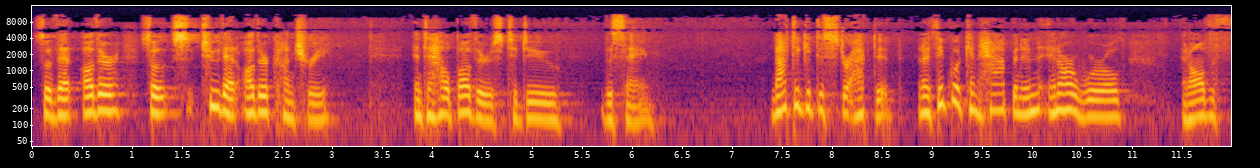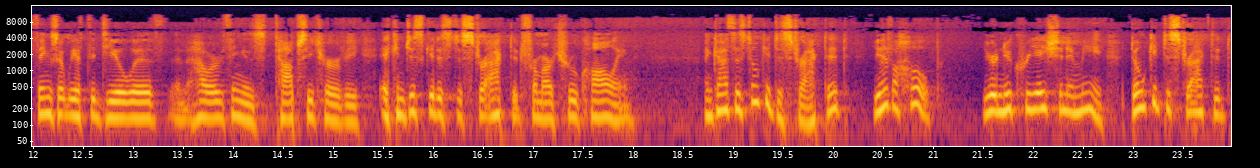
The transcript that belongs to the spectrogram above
so that other, so to that other country and to help others to do the same not to get distracted. And I think what can happen in, in our world and all the things that we have to deal with and how everything is topsy turvy, it can just get us distracted from our true calling. And God says, don't get distracted. You have a hope. You're a new creation in me. Don't get distracted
